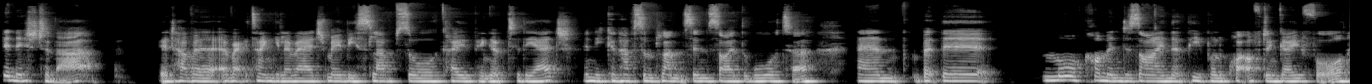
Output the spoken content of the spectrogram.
finish to that, it'd have a, a, rectangular edge, maybe slabs or coping up to the edge, and you can have some plants inside the water. Um, but the more common design that people quite often go for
